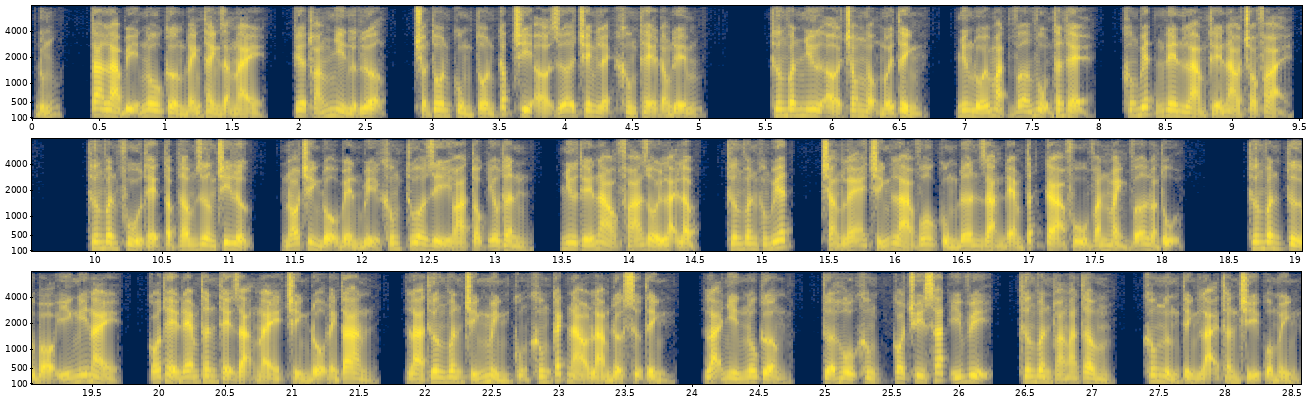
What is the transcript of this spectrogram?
Đúng, ta là bị nô cường đánh thành dạng này, kia thoáng nhìn lực lượng, chuẩn tôn cùng tôn cấp chi ở giữa trên lệch không thể đong đếm. Thương vân như ở trong ngộng mới tỉnh, nhưng đối mặt vỡ vụn thân thể, không biết nên làm thế nào cho phải. Thương vân phù thể tập âm dương chi lực, nó trình độ bền bị không thua gì hòa tộc yêu thân, như thế nào phá rồi lại lập, thương vân không biết, chẳng lẽ chính là vô cùng đơn giản đem tất cả phù văn mảnh vỡ đoàn tụ? Thương vân từ bỏ ý nghĩ này có thể đem thân thể dạng này trình độ đánh tan, là thương vân chính mình cũng không cách nào làm được sự tỉnh lại nhìn nô cường, tựa hồ không có truy sát ý vị, thương vân thoáng an tâm, không ngừng tỉnh lại thần trí của mình.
